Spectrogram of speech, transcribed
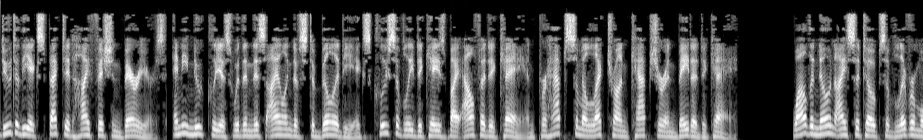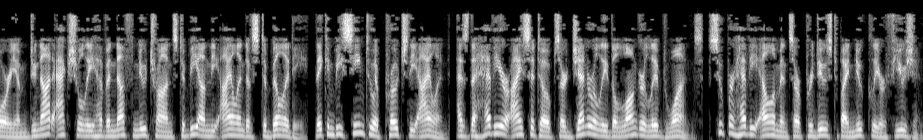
Due to the expected high fission barriers, any nucleus within this island of stability exclusively decays by alpha decay and perhaps some electron capture and beta decay. While the known isotopes of livermorium do not actually have enough neutrons to be on the island of stability, they can be seen to approach the island, as the heavier isotopes are generally the longer-lived ones. Superheavy elements are produced by nuclear fusion.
